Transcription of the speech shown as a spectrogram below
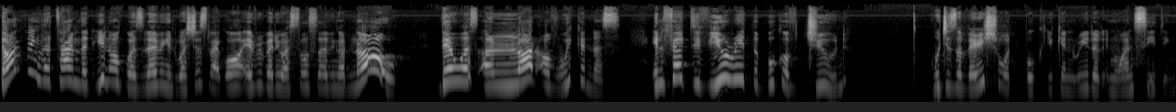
Don't think the time that Enoch was living, it was just like, oh, everybody was still serving God. No, there was a lot of wickedness. In fact, if you read the book of Jude, which is a very short book, you can read it in one sitting.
